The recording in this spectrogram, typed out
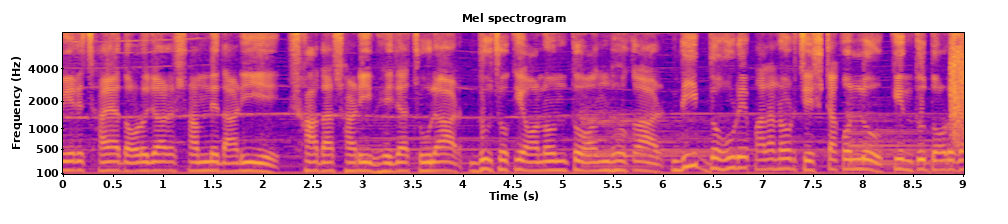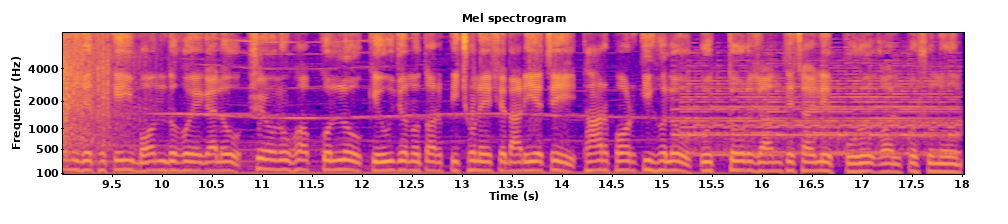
মেয়ের ছায়া দরজার সামনে দাঁড়িয়ে সাদা শাড়ি, ভেজা চুলার দু চোখে অনন্ত অন্ধকার। দীপ দৌড়ে পালানোর চেষ্টা করল, কিন্তু দরজা নিজে থেকেই বন্ধ হয়ে গেল। সে অনুভব করল, কেউ যেন তার পিছনে এসে দাঁড়িয়েছে। তারপর কি হলো? উত্তর জানতে চাইলে পুরো গল্প শুনুন।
